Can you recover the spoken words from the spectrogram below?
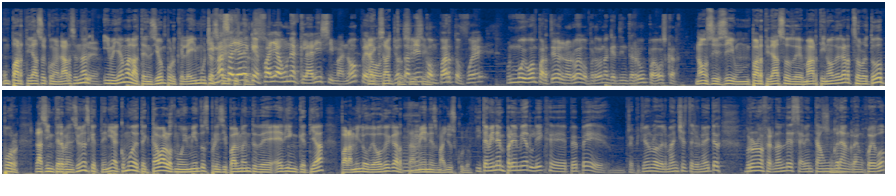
un partidazo con el Arsenal sí. y me llama la atención porque leí muchas Y más críticas. allá de que falla una clarísima, ¿no? Pero Exacto, yo sí, también sí. comparto, fue un muy buen partido del noruego. Perdona que te interrumpa, Oscar. No, sí, sí, un partidazo de Martin Odegaard, sobre todo por las intervenciones que tenía, cómo detectaba los movimientos principalmente de Eddie Nketiah. Para mí lo de Odegaard también es mayúsculo. Y también en Premier League, eh, Pepe, repitiendo lo del Manchester United, Bruno Fernández se aventa un Sí. gran, gran juego,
